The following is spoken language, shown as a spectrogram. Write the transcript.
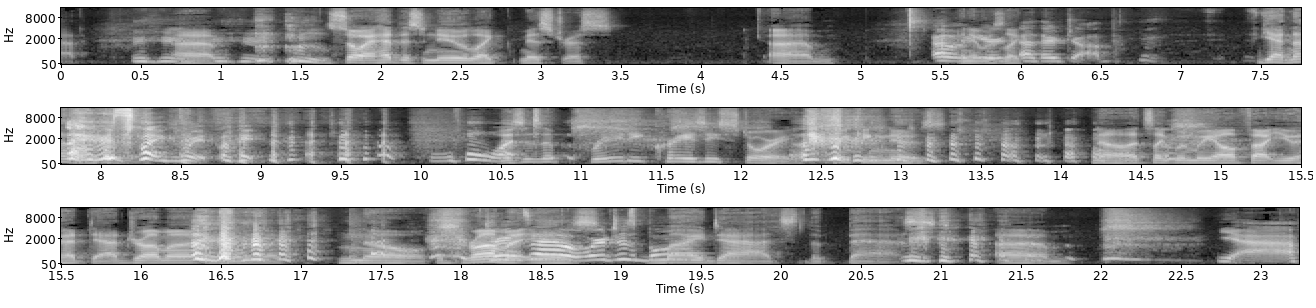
sad. Mhm, Um, mhm. so I had this new like mistress. Um, Oh, and it your was like- other job. yeah, not. I was like, wait, wait. what? This is a pretty crazy story. Breaking news. Oh, no. No, that's like when we all thought you had dad drama. Like, no, the drama Turns out is we're just bored. my dad's the best. Um, yeah.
